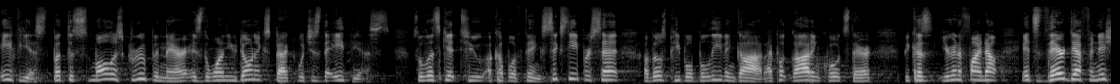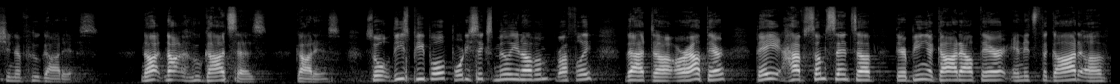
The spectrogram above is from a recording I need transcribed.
atheists. But the smallest group in there is the one you don't expect, which is the atheists. So let's get to a couple of things. 68% of those people believe in God. I put God in quotes there because you're going to find out it's their definition of who God is, not, not who God says God is. So these people, 46 million of them roughly, that uh, are out there, they have some sense of there being a God out there, and it's the God of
